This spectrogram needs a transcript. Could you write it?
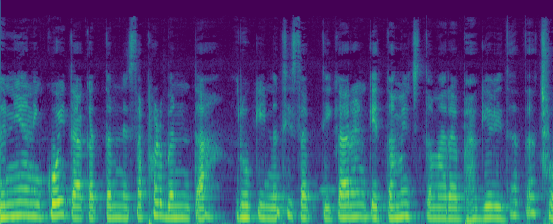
દુનિયાની કોઈ તાકાત તમને સફળ બનતા રોકી નથી શકતી, કારણ કે તમે જ તમારા ભાગ્ય વિધાતા છો.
